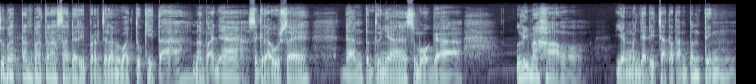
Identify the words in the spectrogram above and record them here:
Sobat tanpa terasa dari perjalanan waktu kita nampaknya segera usai dan tentunya semoga lima hal yang menjadi catatan penting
